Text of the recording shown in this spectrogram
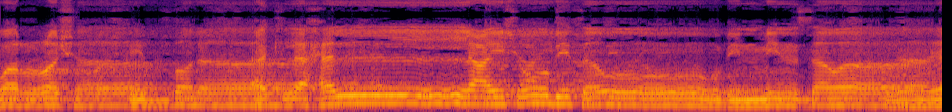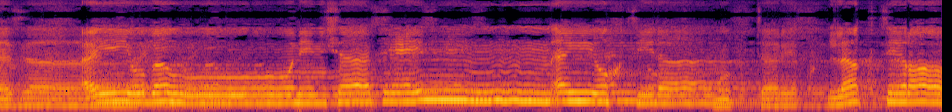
والرشاد. في الضلال. أكلح العيش بثوب من سواد. لا يزال. أي بون شاسع أي اختلاف مفترق. لا اقتراب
